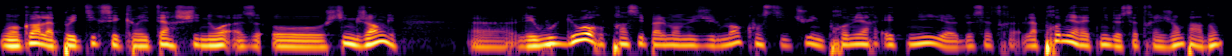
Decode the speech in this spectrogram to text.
ou encore la politique sécuritaire chinoise au Xinjiang. Euh, les Ouïghours, principalement musulmans, constituent cette, la première ethnie de cette région. Pardon.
